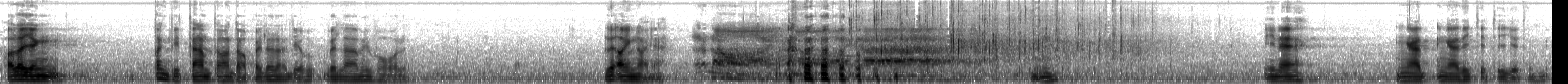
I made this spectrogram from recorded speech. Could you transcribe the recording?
เพราะเรายังต้องติดตามตอนต่อไปแล้วล่ะเดี๋ยวเวลาไม่พอเลยเลือกเอาอีกหน่อยอะแล้วหน่อยหน่อยค่ะนี่นะ งานงานที่เจ็ดจะอยู่ตรงนี้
